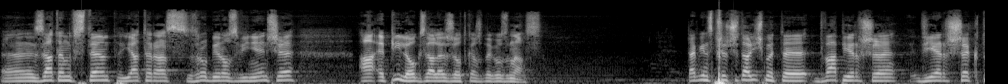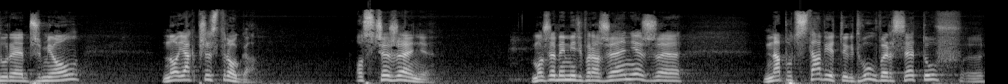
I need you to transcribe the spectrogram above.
e, za ten wstęp. Ja teraz zrobię rozwinięcie, a epilog zależy od każdego z nas. Tak więc przeczytaliśmy te dwa pierwsze wiersze, które brzmią, no jak przestroga, ostrzeżenie. Możemy mieć wrażenie, że na podstawie tych dwóch wersetów y,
